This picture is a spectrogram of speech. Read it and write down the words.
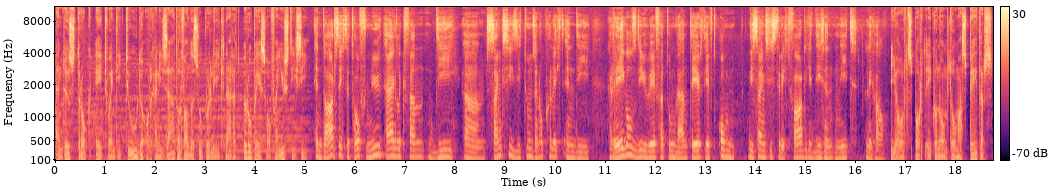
En dus trok A22, de organisator van de Super League, naar het Europees Hof van Justitie. En daar zegt het Hof nu eigenlijk van die uh, sancties die toen zijn opgelegd en die regels die UEFA toen gehanteerd heeft om die sancties te rechtvaardigen, die zijn niet legaal. Je hoort sporteconoom Thomas Peters.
